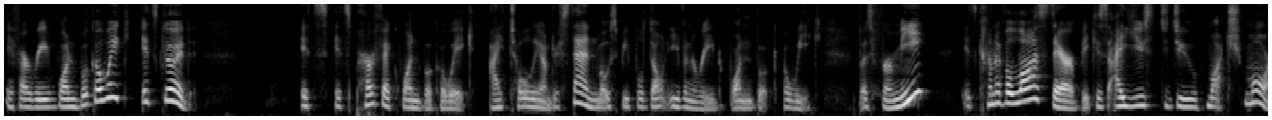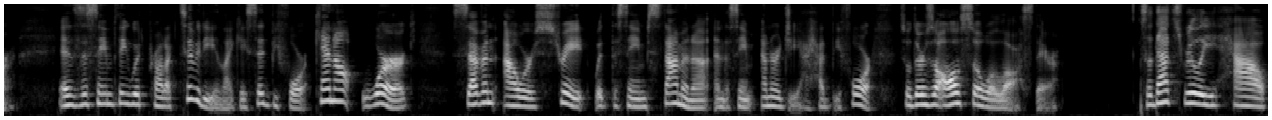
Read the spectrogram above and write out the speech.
if I read one book a week, it's good. It's it's perfect one book a week. I totally understand. Most people don't even read one book a week. But for me, it's kind of a loss there because I used to do much more. And it's the same thing with productivity. And like I said before, cannot work seven hours straight with the same stamina and the same energy I had before. So there's also a loss there. So that's really how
